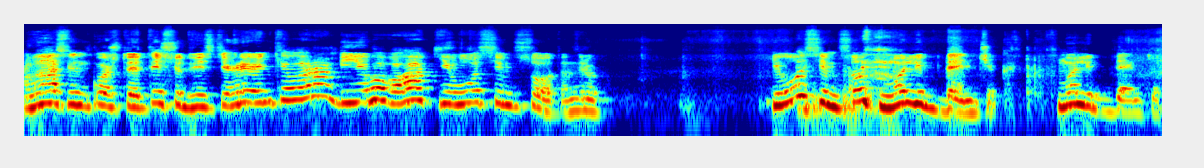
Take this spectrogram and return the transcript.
У нас він коштує 1200 гривень кілограм і його вага кіло 700, Андрюк. Кіло 700 молібденчик. Молібденчик.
